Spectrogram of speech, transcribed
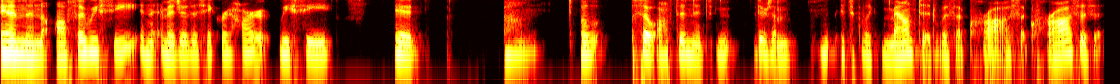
And then also we see in the image of the Sacred Heart, we see it um, so often it's there's a it's like mounted with a cross. A cross is it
